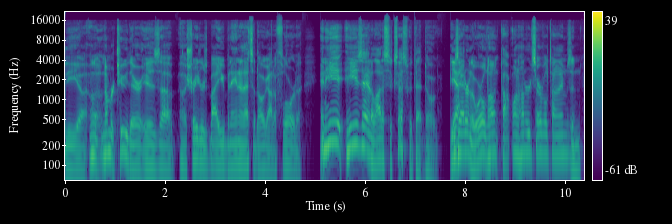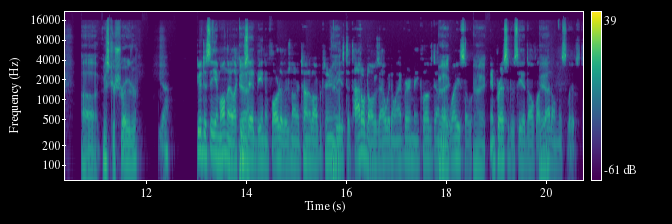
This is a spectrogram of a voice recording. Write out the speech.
the uh, uh, number two, there is uh, uh, Schrader's Bayou Banana. That's a dog out of Florida, and he he's had a lot of success with that dog. He's Yeah. had her in the World Hunt Top 100 several times, and uh, Mr. Schroeder. Good to see him on there. Like you said, being in Florida, there's not a ton of opportunities to title dogs out. We don't have very many clubs down Right. that way, so Right. impressive to see a dog like Yeah. that on this list.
